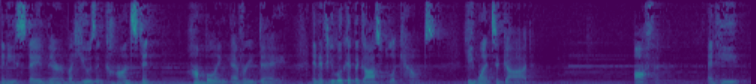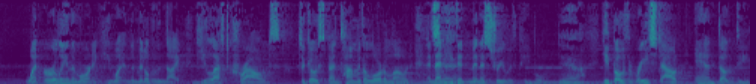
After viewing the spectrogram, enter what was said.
and he stayed there, but he was in constant humbling every day. And if you look at the gospel accounts, he went to God often. And he went early in the morning, he went in the middle of the night. He left crowds to go spend time with the Lord alone. and That's then he did ministry with people. Yeah. He both reached out and dug deep,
